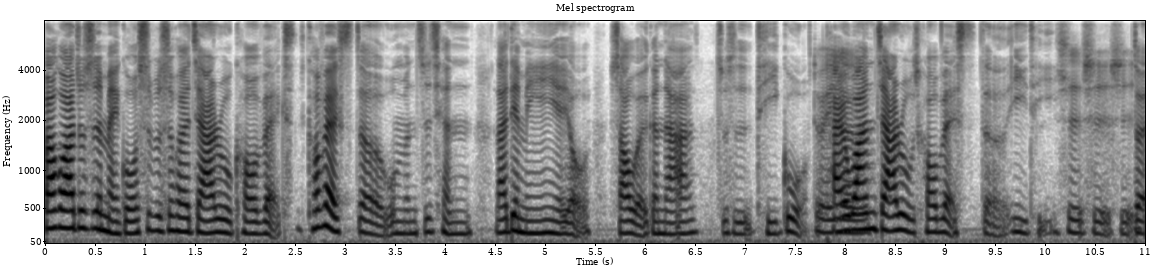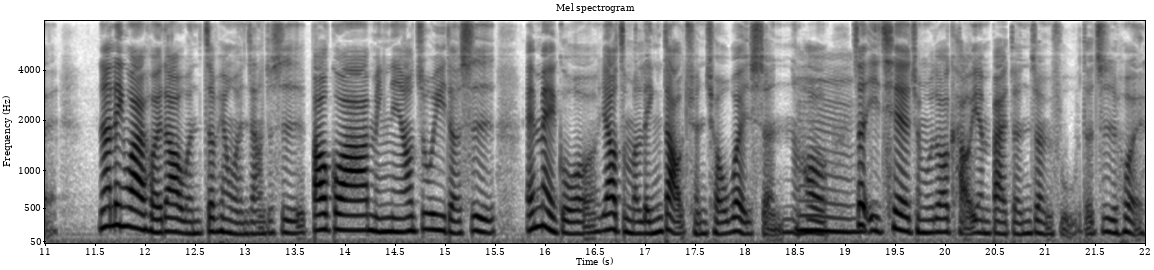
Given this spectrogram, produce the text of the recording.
包括就是美国是不是会加入 COVAX？COVAX 的我们之前来电民音也有稍微跟大家就是提过，台湾加入 COVAX 的议题。是是是，对。那另外回到文这篇文章，就是包括明年要注意的是，哎，美国要怎么领导全球卫生，然后这一切全部都要考验拜登政府的智慧。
